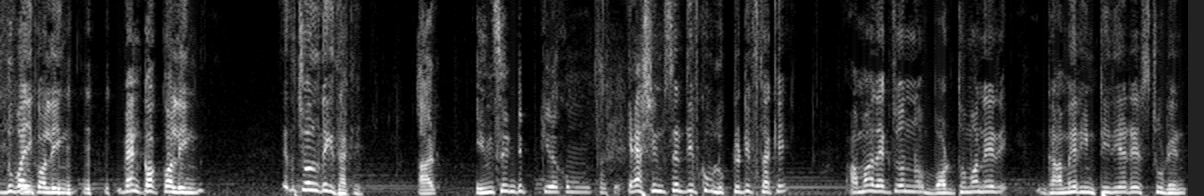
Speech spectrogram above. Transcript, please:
Dubai calling Bangkok calling এ তো চলতেই থাকে। আর ইনসেন্টিভ কীরকম থাকে? ক্যাশ ইনসেন্টিভ খুব লুক্রেটিভ থাকে। আমার একজন বর্ধমানের গ্রামের ইন্টিরিয়ারের স্টুডেন্ট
